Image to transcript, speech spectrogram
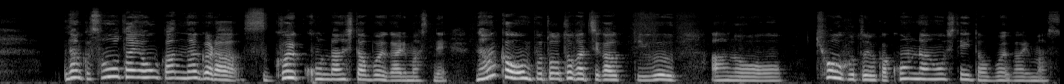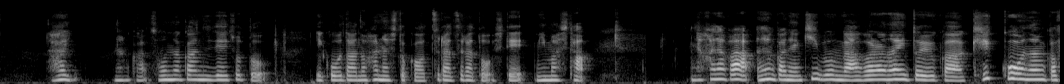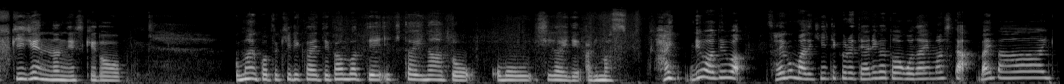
なんか相対音感ながらすごい混乱した覚えがありますね。なんか音符と音が違うっていう、あの、恐怖というか混乱をしていた覚えがあります。はい。なんかそんな感じでちょっとリコーダーの話とかをつらつらとしてみました。なかなか、なんかね、気分が上がらないというか、結構なんか不機嫌なんですけど、うまいこと切り替えて頑張っていきたいなと思う次第であります。はい。ではでは、最後まで聞いてくれてありがとうございました。バイバーイ。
